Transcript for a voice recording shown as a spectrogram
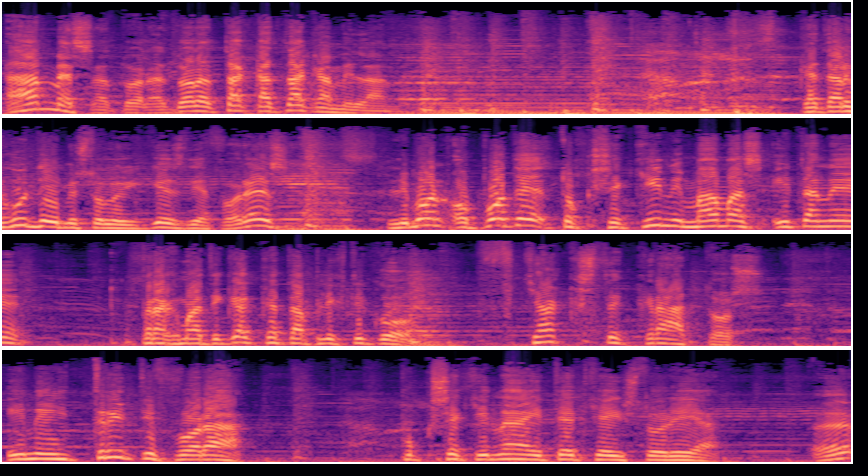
Άμεσα τώρα Τώρα τάκα τάκα μιλάμε. Καταργούνται οι μισθολογικές διαφορές. Λοιπόν οπότε το ξεκίνημά μας ήταν Πραγματικά καταπληκτικό. Φτιάξτε κράτος. Είναι η τρίτη φορά που ξεκινάει τέτοια ιστορία. Ε,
